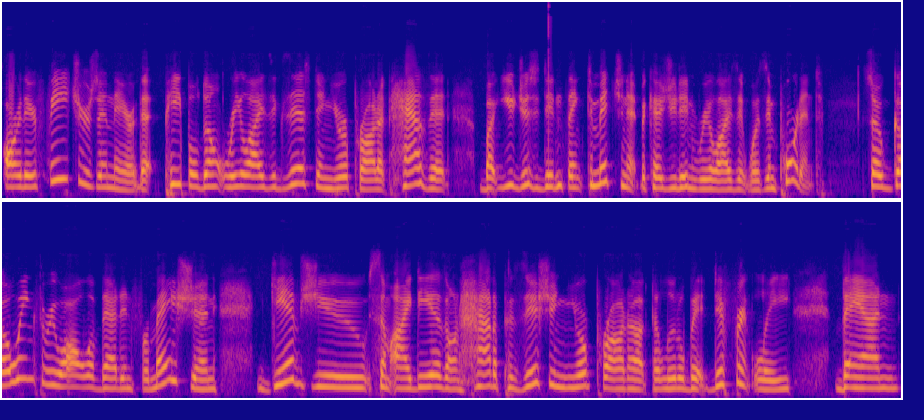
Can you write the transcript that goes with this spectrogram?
Are there features in there that people don't realize exist and your product has it, but you just didn't think to mention it because you didn't realize it was important? So, going through all of that information gives you some ideas on how to position your product a little bit differently than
